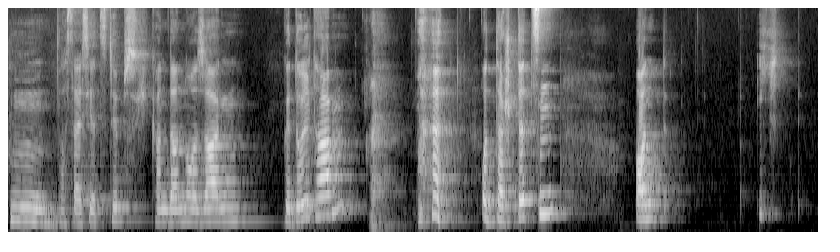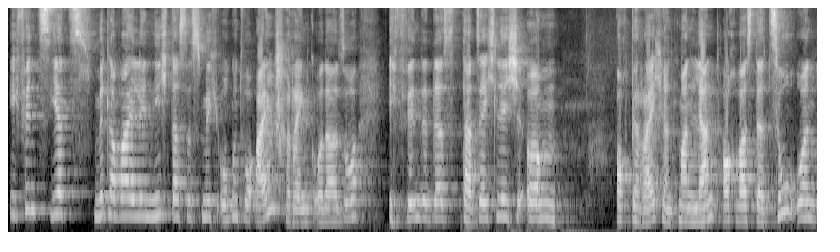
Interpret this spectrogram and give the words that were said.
Hm, was heißt jetzt Tipps? Ich kann dann nur sagen, Geduld haben, unterstützen und ich, ich finde es jetzt mittlerweile nicht, dass es mich irgendwo einschränkt oder so. Ich finde das tatsächlich ähm, auch bereichernd. Man lernt auch was dazu und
